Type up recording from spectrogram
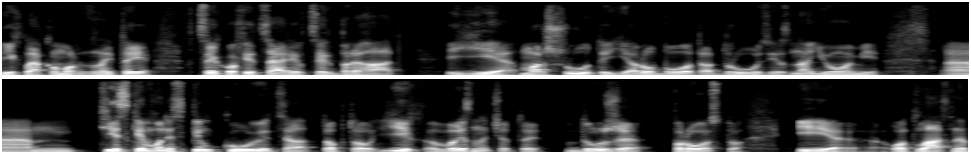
Їх легко можна знайти в цих офіцерів цих бригад. Є маршрути, є робота, друзі, знайомі, ем, ті, з ким вони спілкуються. Тобто їх визначити дуже просто. І от, власне,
